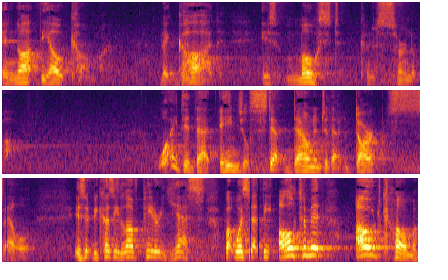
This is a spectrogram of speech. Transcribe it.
and not the outcome that God is most concerned about. Why did that angel step down into that dark cell? Is it because he loved Peter? Yes. But was that the ultimate outcome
